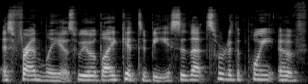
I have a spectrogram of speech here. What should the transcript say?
as friendly as we would like it to be. So that's sort of the point of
